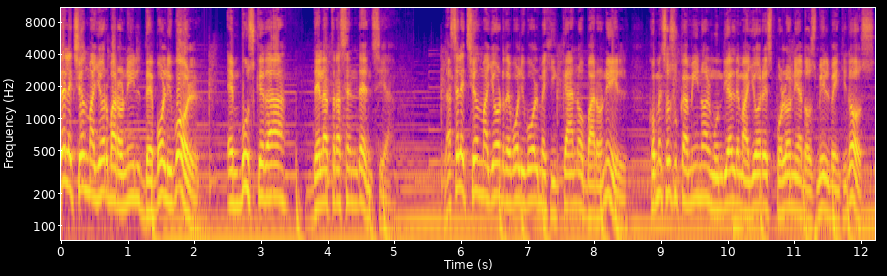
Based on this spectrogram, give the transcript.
Selección mayor varonil de voleibol en búsqueda de la trascendencia. La selección mayor de voleibol mexicano varonil comenzó su camino al Mundial de Mayores Polonia 2022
